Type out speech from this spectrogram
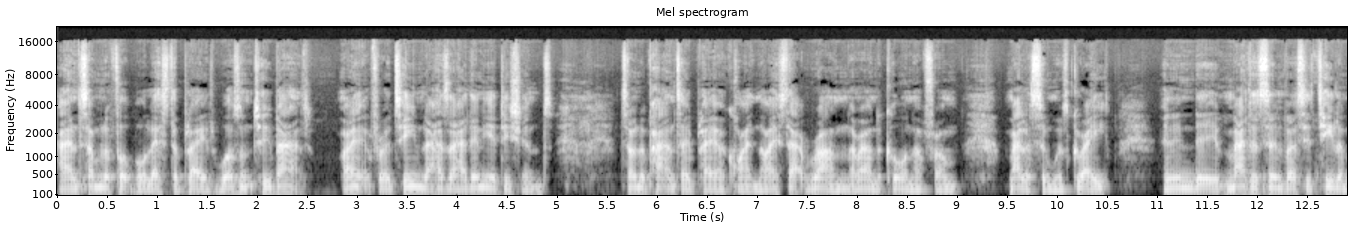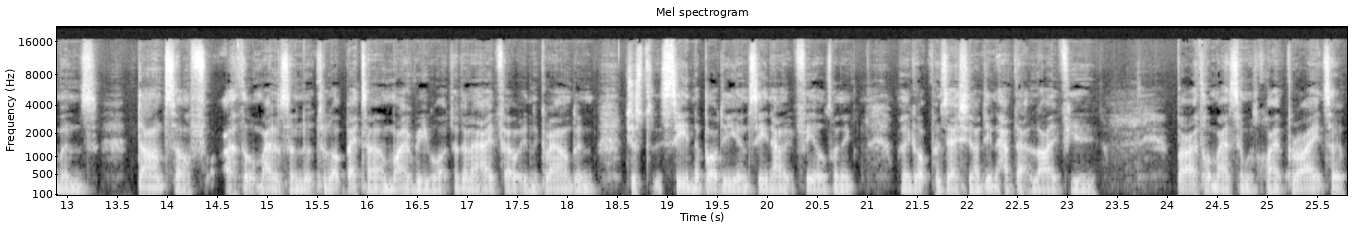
and some of the football Leicester played wasn't too bad, right? For a team that hasn't had any additions, some of the patterns they play are quite nice. That run around the corner from Maddison was great. And in the Maddison versus Tielemans dance off, I thought Maddison looked a lot better on my rewatch. I don't know how it felt in the ground and just seeing the body and seeing how it feels when they when they got possession. I didn't have that live view, but I thought Maddison was quite bright. So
